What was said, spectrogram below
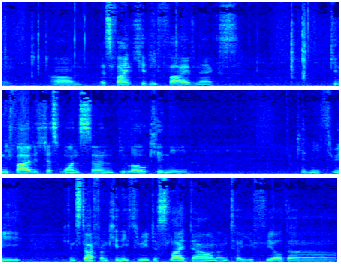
Okay, um, let's find kidney five next. Kidney five is just one sun below kidney kidney 3, you can start from kidney 3, just slide down until you feel the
